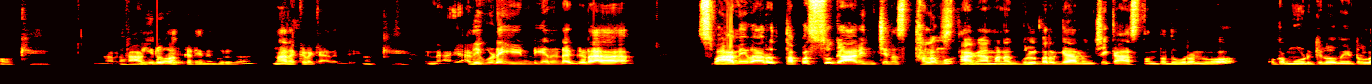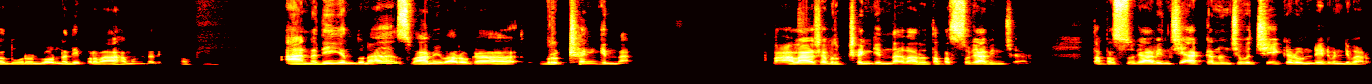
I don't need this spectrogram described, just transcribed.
ఓకే. మీరు కాకపోతే అక్కడేనా గురుగా నాది అక్కడ కాదండి. ఓకే. అది కూడా ఏంటి అని అంటే అక్కడ స్వామివారు తపస్సు గావించిన స్థలము. మన గుల్బర్గా నుంచి కాస్తంత దూరంలో ఒక మూడు కిలోమీటర్ల దూరంలో నది ప్రవాహం ఉంటది. ఆ నది ఎందున స్వామివారు ఒక వృక్షం కింద పాలాశ వృక్షం కింద వారు తపస్సు గావించారు. తపస్సు గావించి అక్కడి నుంచి వచ్చి ఇక్కడ ఉండేటువంటి వారు.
